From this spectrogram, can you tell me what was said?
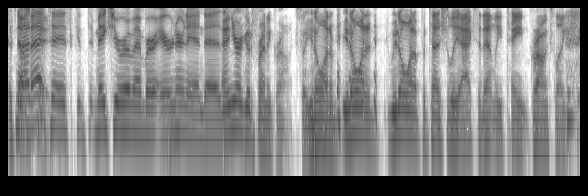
It's no bad, bad, taste. taste. It makes you remember Aaron Hernandez. And you're a good friend of Gronk, so you don't want to. You don't want to. We don't want to potentially accidentally taint Gronk's legacy.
